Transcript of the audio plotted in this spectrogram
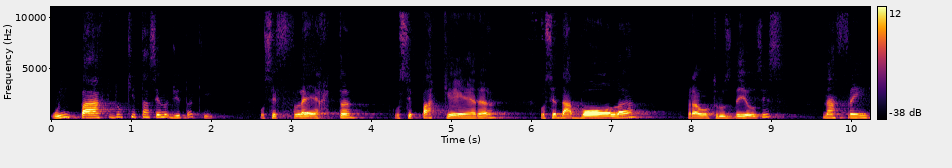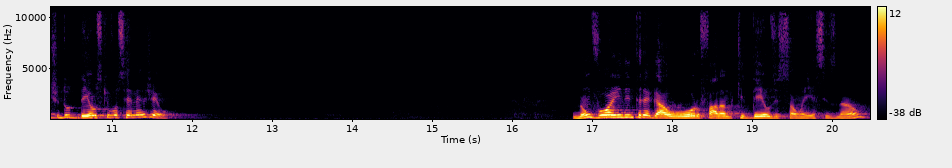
o impacto do que está sendo dito aqui. Você flerta, você paquera, você dá bola para outros deuses na frente do Deus que você elegeu. Não vou ainda entregar o ouro falando que deuses são esses, não,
